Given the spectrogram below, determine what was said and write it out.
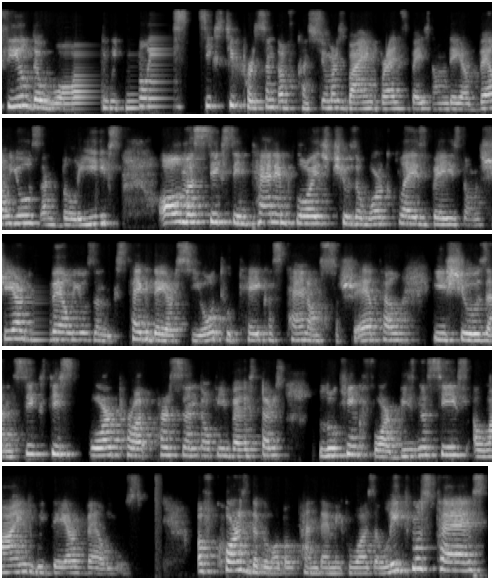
fill the void with nearly 60% of consumers buying brands based on their values and beliefs. Almost 6 in 10 employees choose a workplace based on shared values and expect their CEO to take a stand on societal issues and 64% of investors looking for businesses aligned with their values. Of course, the global pandemic was a litmus test,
